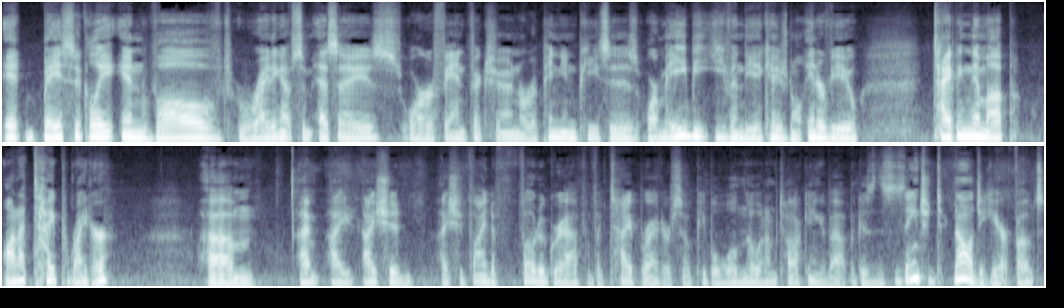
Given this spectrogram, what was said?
it basically involved writing up some essays or fan fiction or opinion pieces or maybe even the occasional interview, typing them up on a typewriter. Um, I, I, I should I should find a photograph of a typewriter so people will know what I'm talking about because this is ancient technology here, folks.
